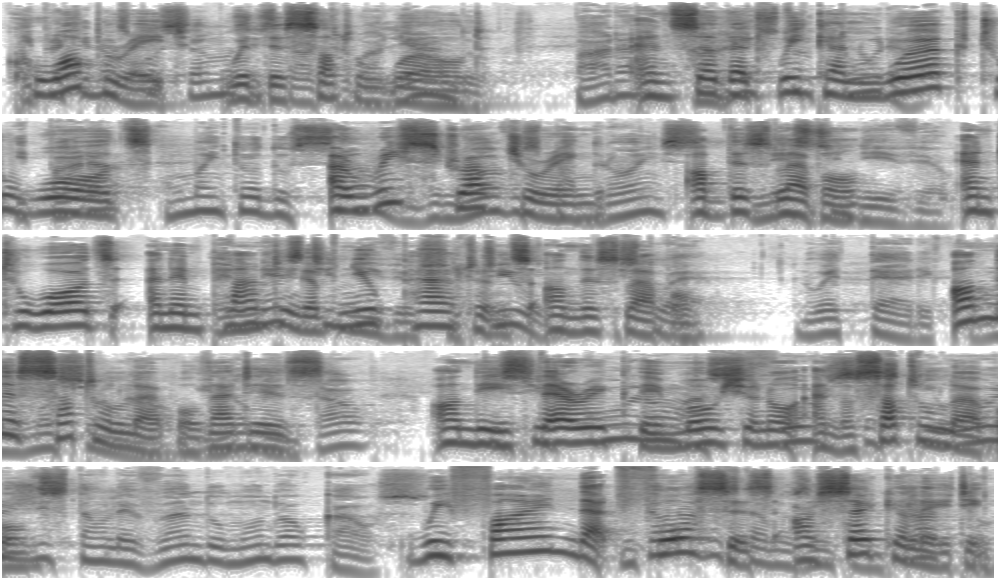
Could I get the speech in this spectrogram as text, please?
cooperate with this subtle world? and so that we can work towards a restructuring of this level and towards an implanting of new patterns on this level. On this subtle level, that is, on the etheric, the emotional, and the subtle levels, we find that forces are circulating,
